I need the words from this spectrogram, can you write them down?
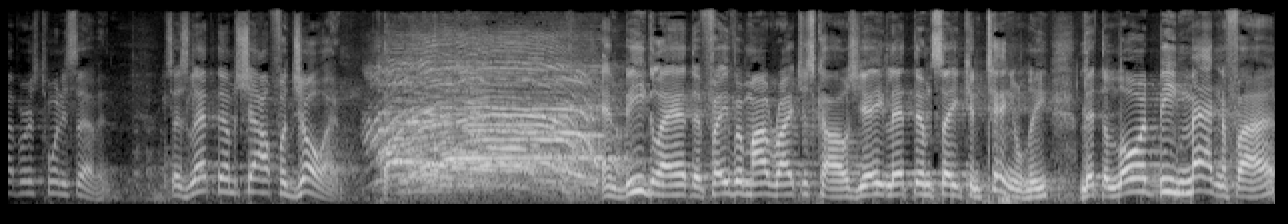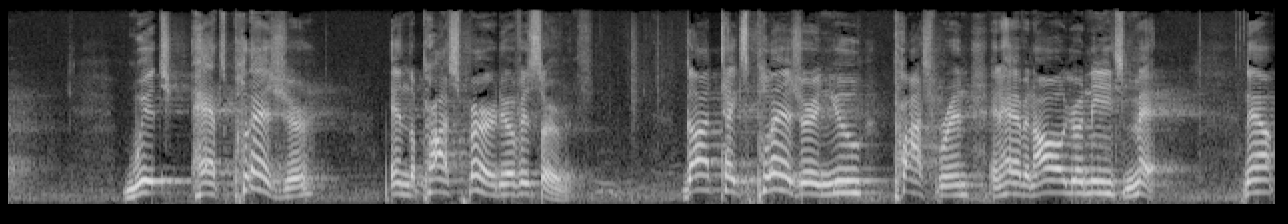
5, verse 27 says, Let them shout for joy and be glad that favor my righteous cause. Yea, let them say continually, Let the Lord be magnified, which hath pleasure in the prosperity of his servants. God takes pleasure in you prospering and having all your needs met. Now,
